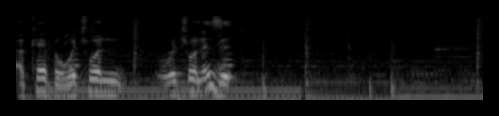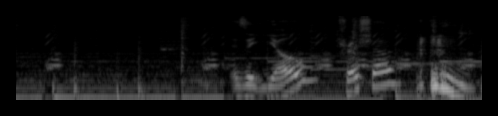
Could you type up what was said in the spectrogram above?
Okay, but which one which one is it? Is it Yo? Trisha?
